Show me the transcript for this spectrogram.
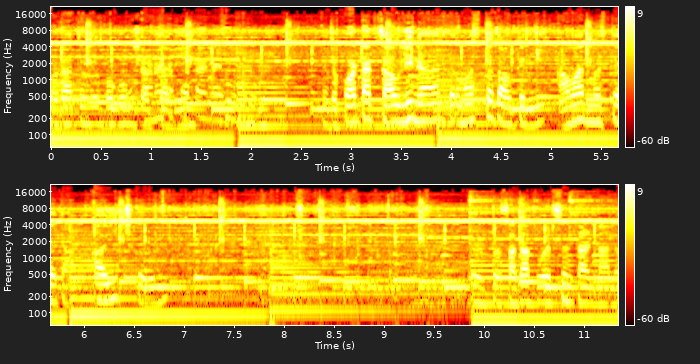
बघा तुम्ही बघू शकता म्हणजे पोटाक चावली ना तर मस्त चावतली. आवाज मस्त येता. आईच करून. तो सदाच वरसून ताडून आलो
